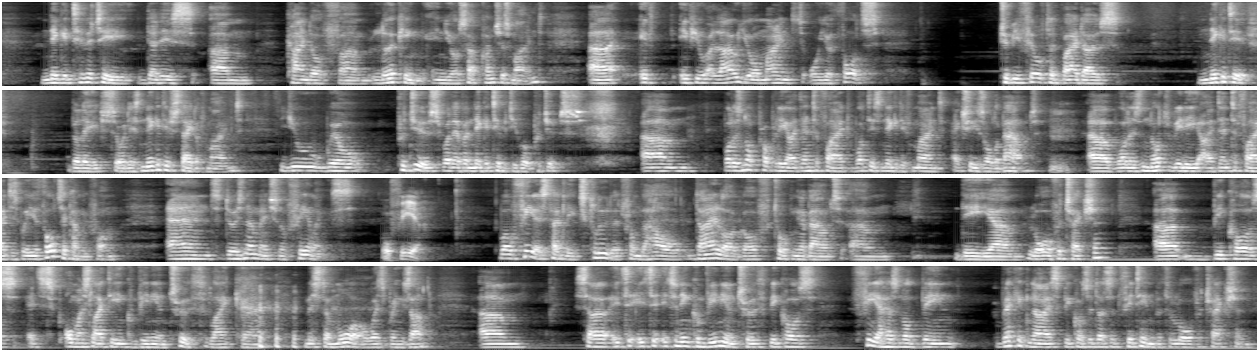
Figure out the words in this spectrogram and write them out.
negativity that is um, kind of um, lurking in your subconscious mind, uh, if if you allow your mind or your thoughts to be filtered by those negative beliefs or this negative state of mind, you will produce whatever negativity will produce. Um, what is not properly identified what this negative mind actually is all about. Mm. Uh, what is not really identified is where your thoughts are coming from. And there is no mention of feelings. Or fear. well, fear is totally excluded from the whole dialogue of talking about um, the um, law of attraction uh, because it's almost like the inconvenient truth, like uh, Mr. Moore always brings up. Um, so it's, it's, it's an inconvenient truth because fear has not been recognized because it doesn't fit in with the law of attraction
